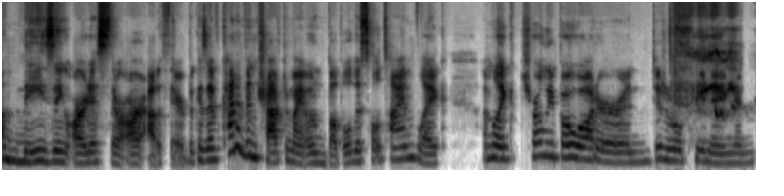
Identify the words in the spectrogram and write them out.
amazing artists there are out there because I've kind of been trapped in my own bubble this whole time. Like, I'm like Charlie Bowater and digital painting and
